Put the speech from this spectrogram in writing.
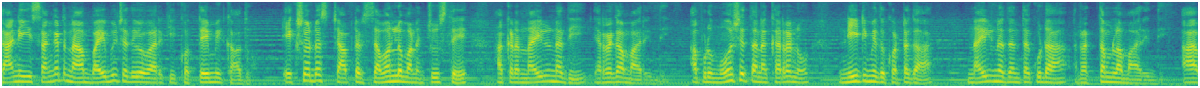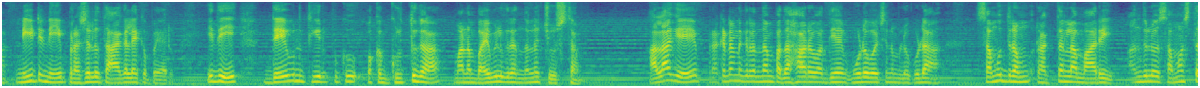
కానీ ఈ సంఘటన బైబిల్ చదివే వారికి కొత్తేమీ కాదు. ఎక్సోడస్ చాప్టర్ సెవెన్లో మనం చూస్తే అక్కడ నైలు నది ఎర్రగా మారింది. అప్పుడు మోష తన కర్రను నీటి మీద కొట్టగా నైలు నది అంతా కూడా రక్తంలా మారింది. ఆ నీటిని ప్రజలు తాగలేకపోయారు. ఇది దేవుని తీర్పుకు ఒక గుర్తుగా మనం బైబిల్ గ్రంథంలో చూస్తాం. అలాగే ప్రకటన గ్రంథం పదహారో అధ్యాయం మూడవ వచనంలో కూడా సముద్రం రక్తంలా మారి అందులో సమస్త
